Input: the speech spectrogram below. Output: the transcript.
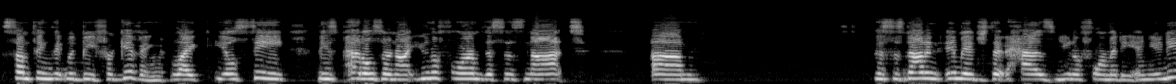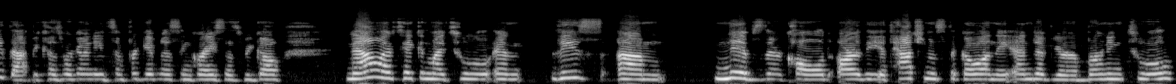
something that would be forgiving. Like you'll see these petals are not uniform. This is not um, this is not an image that has uniformity and you need that because we're going to need some forgiveness and grace as we go. Now I've taken my tool and these um, nibs they're called are the attachments that go on the end of your burning tool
